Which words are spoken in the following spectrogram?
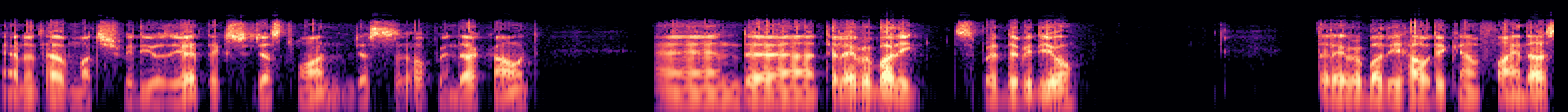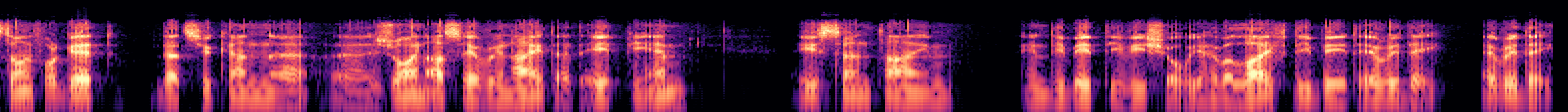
I don't have much videos yet it's just one just open the account. And uh, tell everybody spread the video. Tell everybody how they can find us. Don't forget that you can uh, uh, join us every night at 8 p.m. Eastern Time in Debate TV show. We have a live debate every day, every day.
